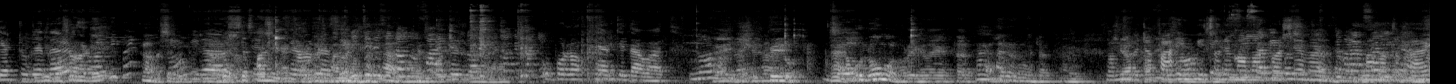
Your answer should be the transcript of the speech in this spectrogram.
গেট উপলক্ষে আর কি দাওয়াত এটা পিছনে আমার ভাই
